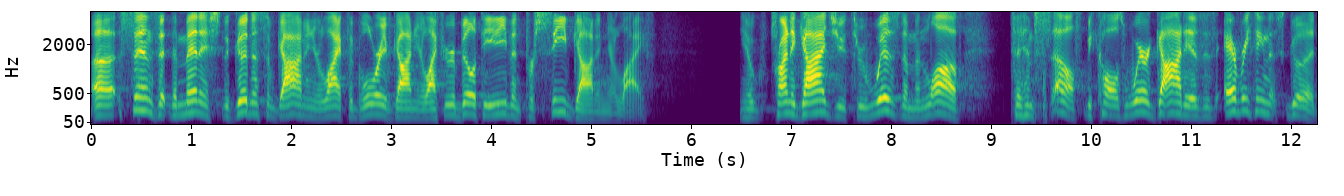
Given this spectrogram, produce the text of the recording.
uh, sins that diminish the goodness of God in your life, the glory of God in your life, your ability to even perceive God in your life. You know, trying to guide you through wisdom and love to Himself because where God is, is everything that's good.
